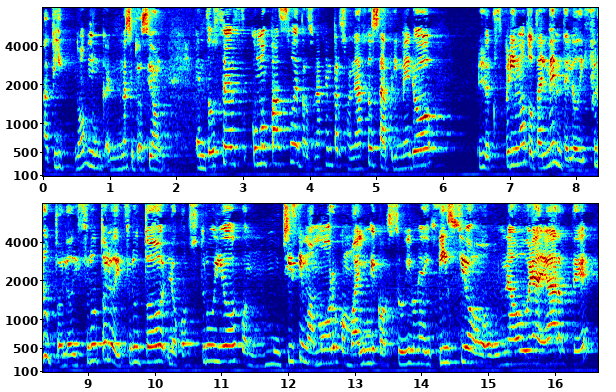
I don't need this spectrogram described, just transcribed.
a ti, ¿no? Nunca, en ninguna situación. Entonces, ¿cómo paso de personaje en personaje? O sea, primero lo exprimo totalmente, lo disfruto, lo disfruto, lo disfruto, lo construyo con muchísimo amor, como alguien que construye un edificio o una obra de arte.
